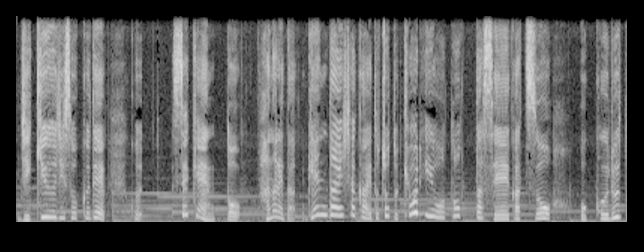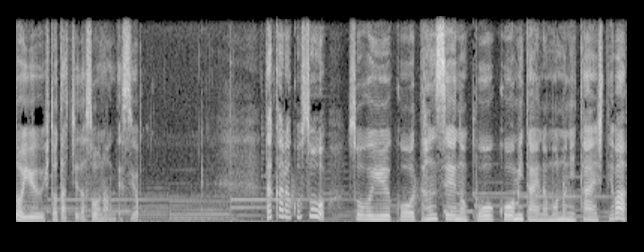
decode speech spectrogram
自給自足でこう世間と離れた現代社会とちょっと距離を取った生活を送るという人たちだそうなんですよ。だからこそそういうこう男性の暴行みたいなものに対しては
